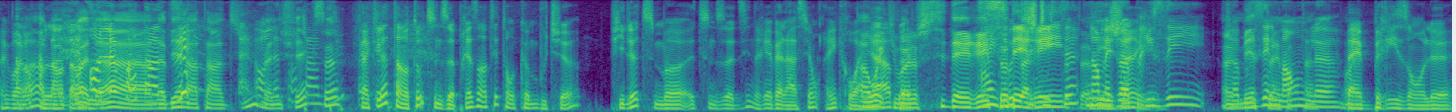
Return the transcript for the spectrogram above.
ben voilà, Ah, on ben l'entend. voilà, On l'a pas On a entendu. bien entendu. On l'a Magnifique, ça. entendu. Fait que là, tantôt, tu nous as présenté ton kombucha. Puis là, tu, m'as, tu nous as dit une révélation Ah incroyable. oui, qui va sidérer Hey, tout. Non, mais je vais briser, je vais briser le monde. Là. Ben, brisons-le.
